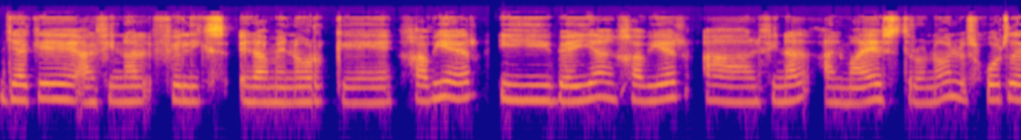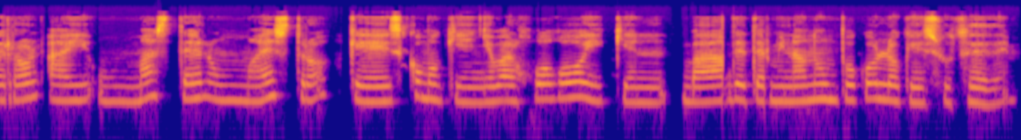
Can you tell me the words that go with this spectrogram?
ya que al final Félix era menor que Javier y veía en Javier al final al maestro, ¿no? En los juegos de rol hay un máster, un maestro, que es como quien lleva el juego y quien va determinando un poco lo que sucede.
